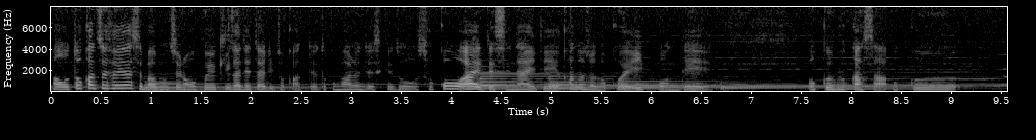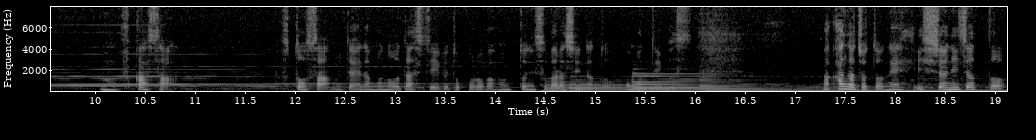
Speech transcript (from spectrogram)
まあ、音数増やせばもちろん奥行きが出たりとかっていうとこもあるんですけどそこをあえてしないで彼女の声一本で奥深さ奥うん、深さ太さみたいなものを出しているところが本当に素晴らしいなと思っています。まあ、彼女とね一緒にちょっと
